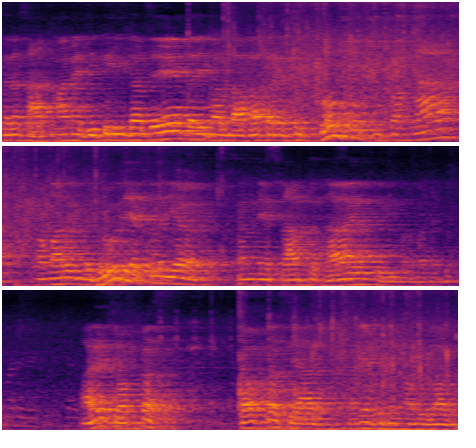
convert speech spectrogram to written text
સરસ આત્માને જીતી લીધો છે. તો એક વાર બાબા તરફથી ખૂબ ખૂબ શુભકામના. અમારું બધું જ ઐશ્વર્ય તમને પ્રાપ્ત થાય એવી બાબા અરે ચોક્કસ ચોક્કસ યાર. મને ભજનમાં બોલાવો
